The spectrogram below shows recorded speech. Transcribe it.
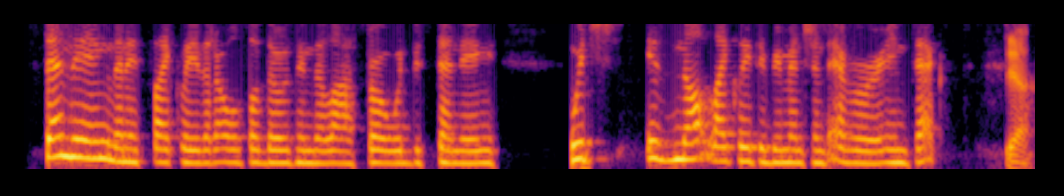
standing, then it's likely that also those in the last row would be standing. which is not likely to be mentioned ever in text. Yeah.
